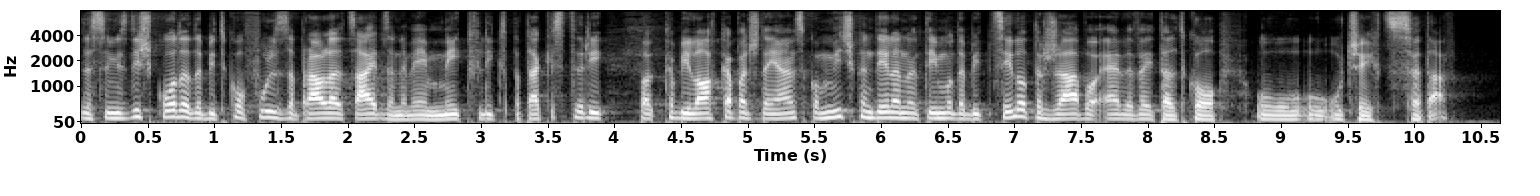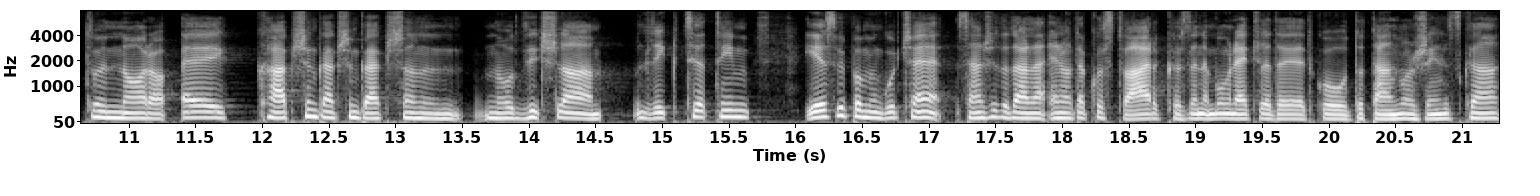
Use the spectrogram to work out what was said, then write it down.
da se mi zdi škoda, da bi tako ful zapravljal cajt za ne vem, Netflix, pa take stvari, pa bi lahko pač dejansko mičken delal na tem, da bi celo državo elevatal tako v, v, v čeh sveta. To je noro, ej, kakšen, kakšen, kakšen, no, odlična lekcija tem. Jaz bi pa mogoče sam še dodala eno tako stvar, ker zdaj ne bom rekla, da je tako totalno ženska.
